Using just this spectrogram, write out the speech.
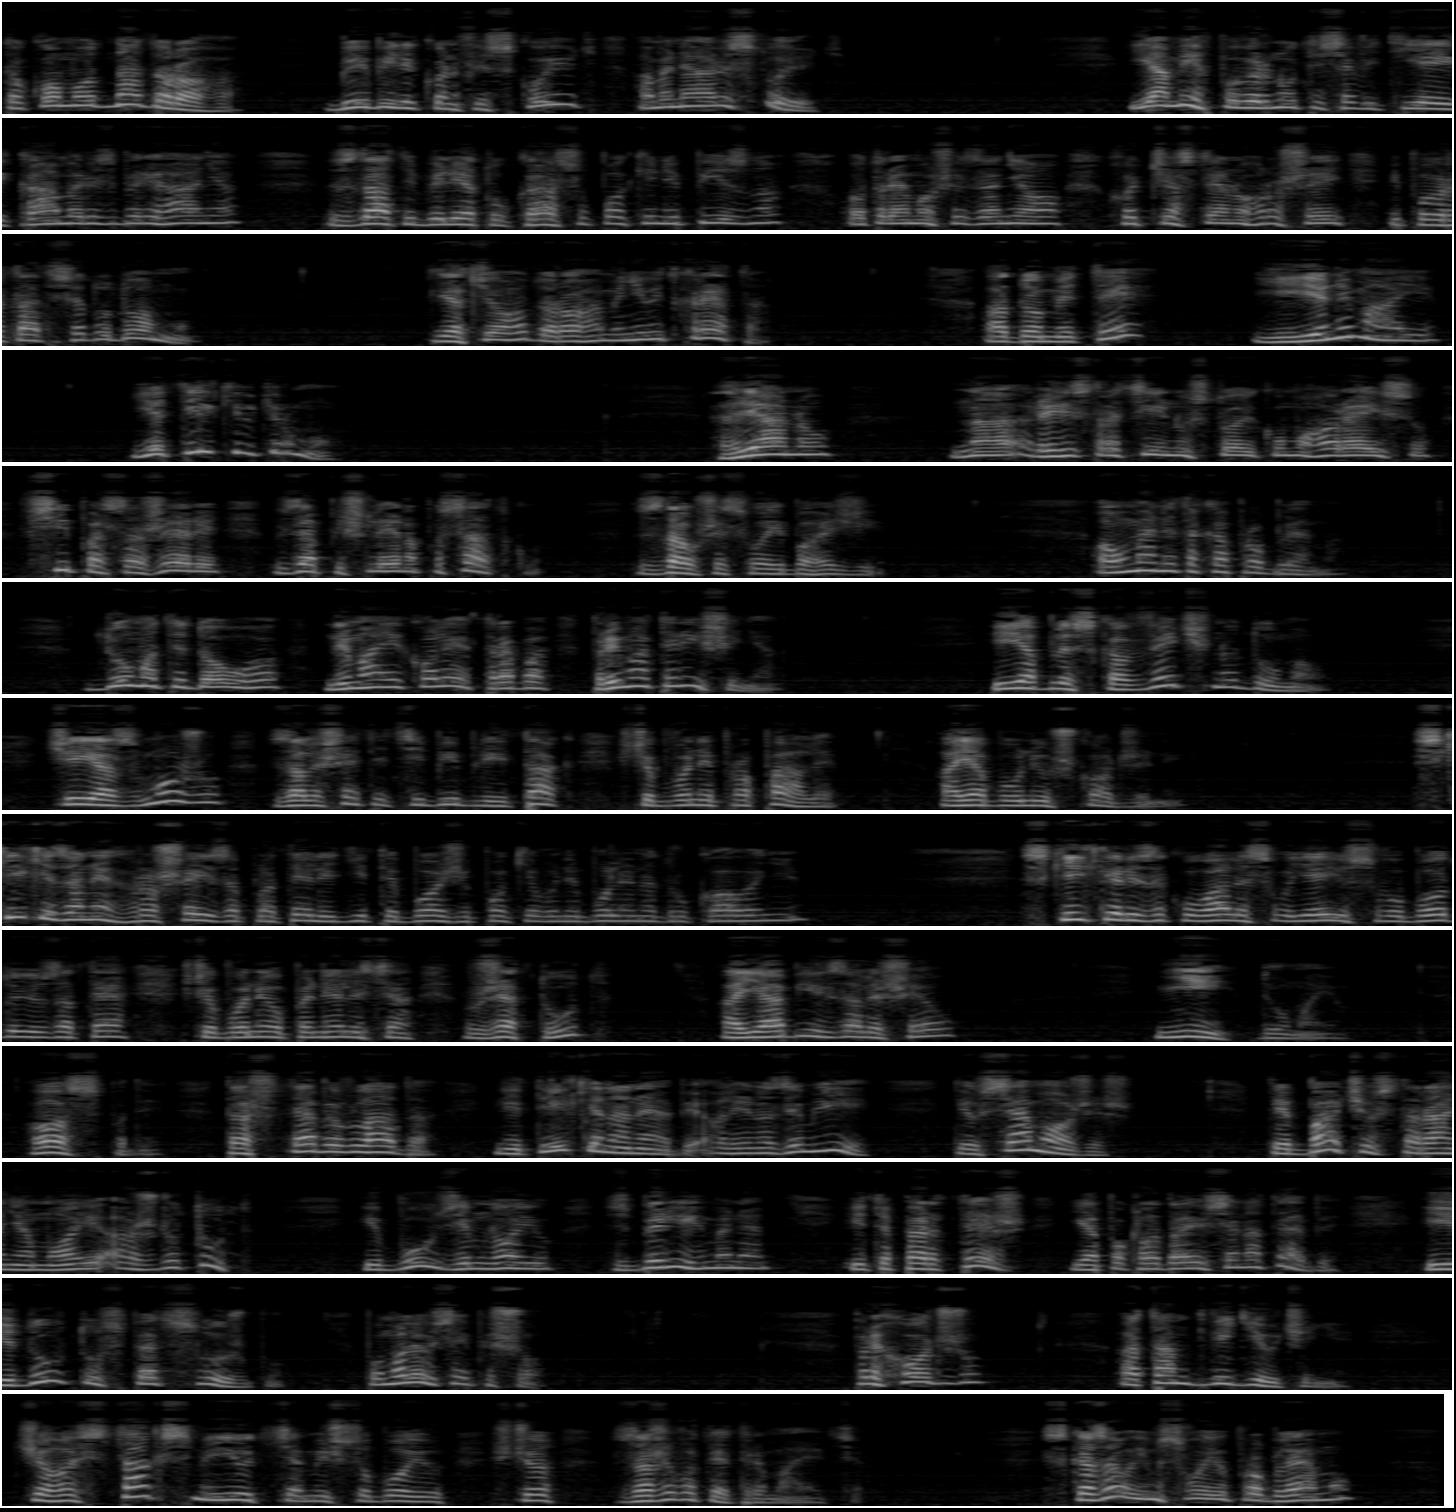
Такому одна дорога. Біблії конфіскують, а мене арестують. Я міг повернутися від тієї камери зберігання, здати білет у касу, поки не пізно, отримавши за нього хоч частину грошей і повертатися додому. Для цього дорога мені відкрита а до мети її немає, є тільки в тюрму. Глянув на реєстраційну стойку мого рейсу, всі пасажири вже пішли на посадку, здавши свої багажі. А у мене така проблема. Думати довго немає коли, треба приймати рішення. І я блискавично думав, чи я зможу залишити ці біблії так, щоб вони пропали, а я був неушкоджений. Скільки за них грошей заплатили діти Божі, поки вони були надруковані? Скільки ризикували своєю свободою за те, щоб вони опинилися вже тут, а я б їх залишив? Ні, думаю. Господи, та ж в тебе влада не тільки на небі, але й на землі. Ти все можеш. Ти бачив старання мої аж до тут, і був зі мною, зберіг мене, і тепер теж я покладаюся на тебе і йду в ту спецслужбу. Помолився і пішов. Приходжу, а там дві дівчині. Чогось так сміються між собою, що за животи тримаються. Сказав їм свою проблему.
